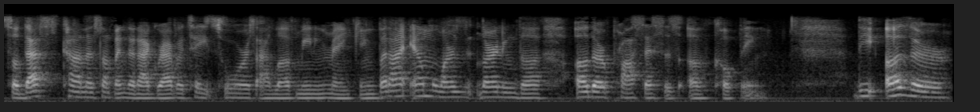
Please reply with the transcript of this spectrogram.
so that's kind of something that I gravitate towards. I love meaning making, but I am lear- learning the other processes of coping. The other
